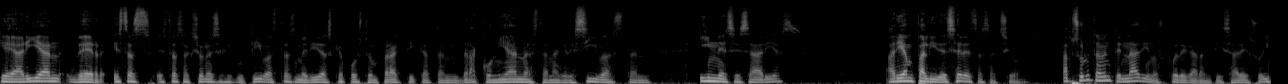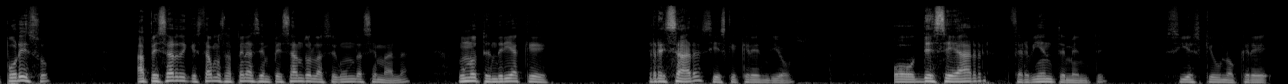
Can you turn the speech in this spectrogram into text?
que harían ver estas, estas acciones ejecutivas, estas medidas que ha puesto en práctica tan draconianas, tan agresivas, tan innecesarias, harían palidecer estas acciones. Absolutamente nadie nos puede garantizar eso. Y por eso, a pesar de que estamos apenas empezando la segunda semana, uno tendría que rezar, si es que cree en Dios, o desear fervientemente, si es que uno cree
